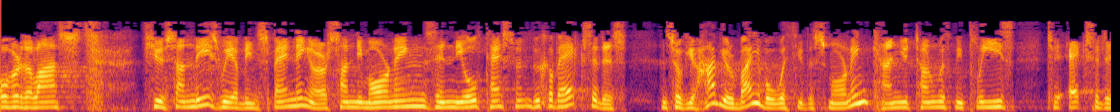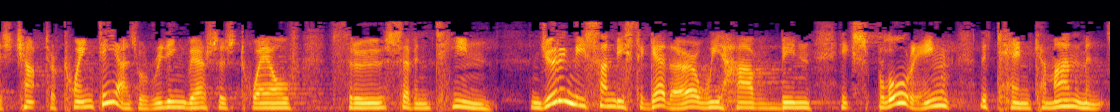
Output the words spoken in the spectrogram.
Over the last few Sundays, we have been spending our Sunday mornings in the Old Testament book of Exodus. And so if you have your Bible with you this morning, can you turn with me please to Exodus chapter 20 as we're reading verses 12 through 17. And during these Sundays together, we have been exploring the Ten Commandments.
